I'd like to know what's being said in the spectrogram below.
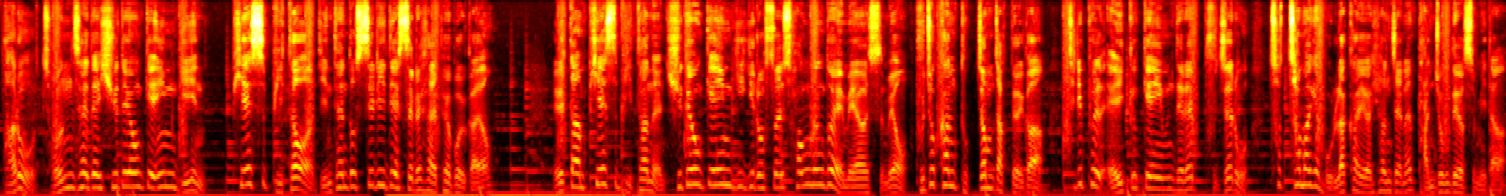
바로 전세대 휴대용 게임기인 PS 비타와 닌텐도 3DS를 살펴볼까요? 일단 PS 비타는 휴대용 게임 기기로서의 성능도 애매하였으며 부족한 독점작들과 트리플 A급 게임들의 부재로 처참하게 몰락하여 현재는 단종되었습니다.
